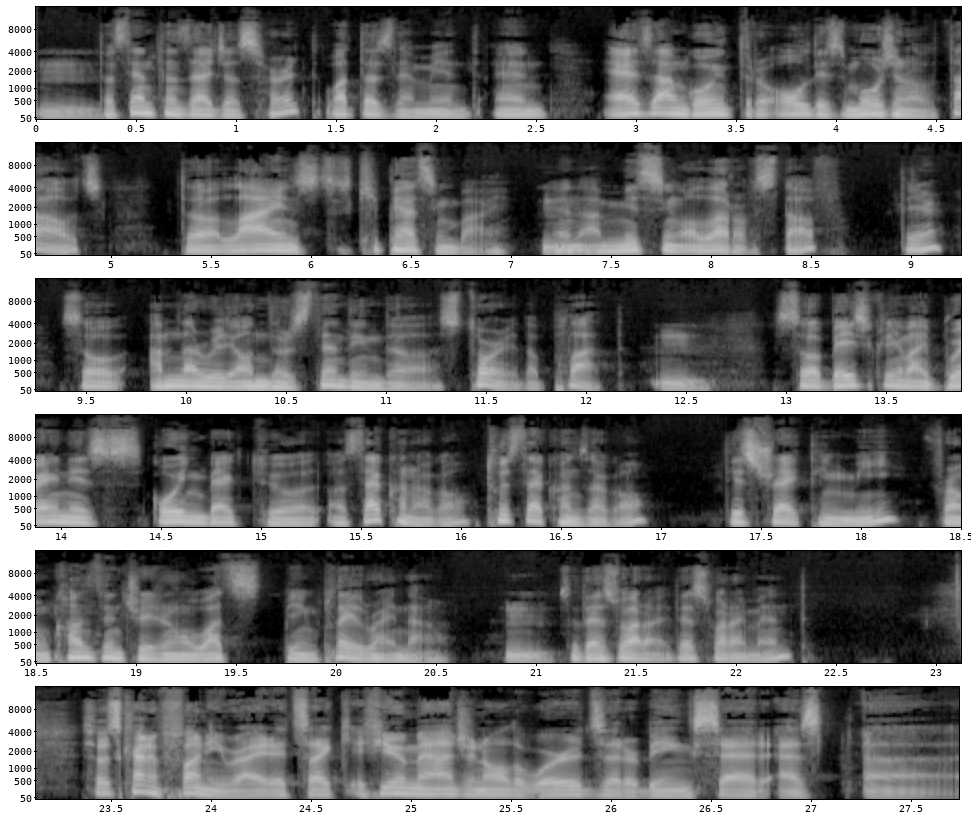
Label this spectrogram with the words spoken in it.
Mm. The sentence I just heard, what does that mean? And as I'm going through all these motion of thoughts, the lines just keep passing by and mm. I'm missing a lot of stuff there. So I'm not really understanding the story, the plot. Mm. So basically my brain is going back to a, a second ago, two seconds ago, distracting me from concentrating on what's being played right now. Mm. So that's what I, that's what I meant. So it's kind of funny, right? It's like if you imagine all the words that are being said as uh,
